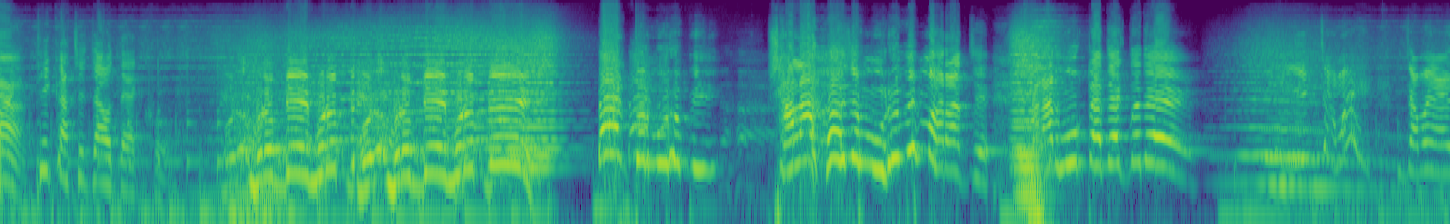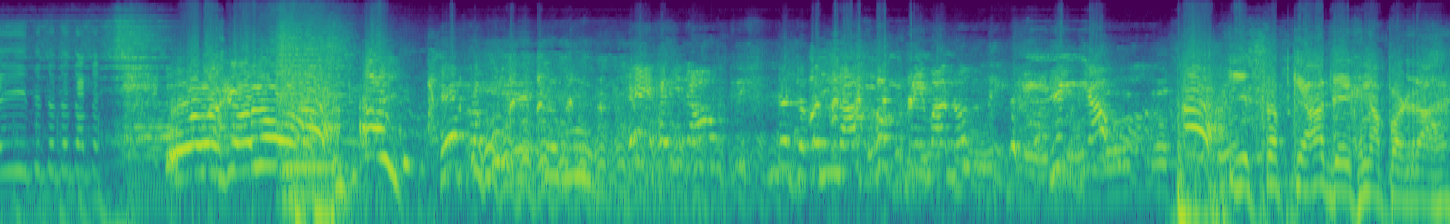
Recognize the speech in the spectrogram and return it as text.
হ্যাঁ। ঠিক আছে যাও দেখো। মুরব্বি মুরব্বি মুরব্বি মুরব্বি। দেখ তোর মুরুবি শালা হয়েছে মুরুবি মারাচ্ছে শালার মুখটা দেখতে দে এই জামাই জামাই এই দে, দে, দে, দে, দে। ওরা গেল ये सब क्या देखना पड़ रहा है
